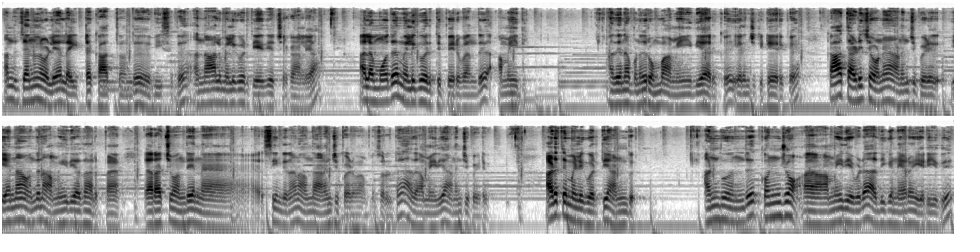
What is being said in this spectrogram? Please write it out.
அந்த ஜன்னல் வழியாக லைட்டாக காற்று வந்து வீசுது. அந்த நாலு மெழுகுவர்த்தி ஏற்றி வச்சுருக்கான் இல்லையா? அதில் மொதல் மெழுகுவர்த்தி பேர் வந்து அமைதி. அது என்ன பண்ணுது? ரொம்ப அமைதியாக இருக்குது எரிஞ்சிக்கிட்டே இருக்குது காற்று அடித்த உடனே அணைஞ்சு போயிடுது. ஏன்னா வந்து நான் அமைதியாக தான் இருப்பேன். யாராச்சும் வந்து என்னை சீண்டுனா நான் வந்து அணைஞ்சு போயிடுவேன் அப்படின்னு சொல்லிட்டு அது அமைதியாக அணைஞ்சு போயிடுது. அடுத்த மெழுகுவர்த்தி அன்பு. அன்பு வந்து கொஞ்சம் அமைதியை விட அதிக நேரம் எரியுது.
